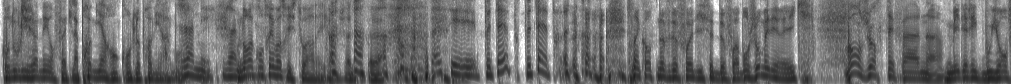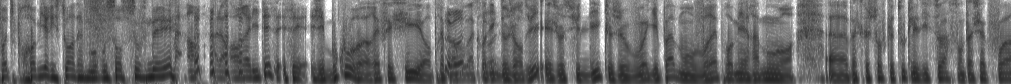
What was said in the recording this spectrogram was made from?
qu'on n'oublie jamais en fait. La première rencontre, le premier amour. jamais Vous nous raconterez votre histoire d'ailleurs, Jeanne. ça c'est peut-être peut-être 59 deux fois, 17 deux fois. Bonjour Médéric. Bonjour Stéphane. Médéric Bouillon, votre première histoire d'amour, vous souvenez Bah, en- alors en réalité, c'est- c'est- j'ai beaucoup euh, réfléchi en préparant vrai, ma chronique d'aujourd'hui et je me suis dit que je voyais pas mon vrai premier amour Euh, parce que je trouve que toutes les histoires sont à chaque fois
